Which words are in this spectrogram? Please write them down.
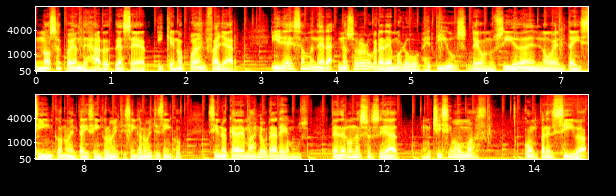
no se pueden dejar de hacer y que no pueden fallar. Y de esa manera no solo lograremos los objetivos de ONUCIDA del 95, 95, 95, 95, sino que además lograremos tener una sociedad muchísimo más comprensiva,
